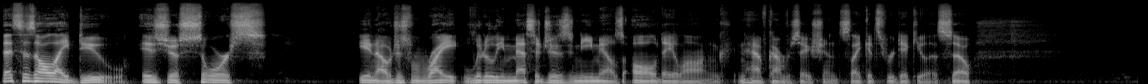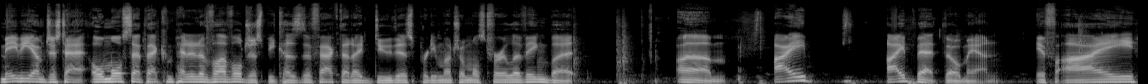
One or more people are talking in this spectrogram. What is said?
this is all I do is just source you know, just write literally messages and emails all day long and have conversations. Like it's ridiculous. So maybe I'm just at almost at that competitive level just because of the fact that I do this pretty much almost for a living, but um I I bet though, man, if I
